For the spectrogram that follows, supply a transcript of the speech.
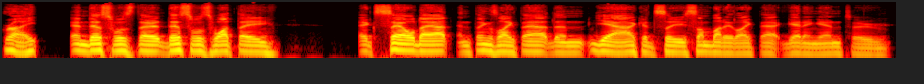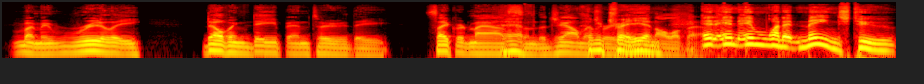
right. and this was their this was what they excelled at and things like that, then yeah, I could see somebody like that getting into I mean really delving deep into the sacred maths Math, and the geometry, geometry and, and- all of that. And, and and what it means to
